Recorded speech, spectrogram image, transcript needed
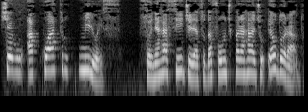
chegam a 4 milhões. Sônia Raci, direto da fonte para a Rádio Eldorado.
